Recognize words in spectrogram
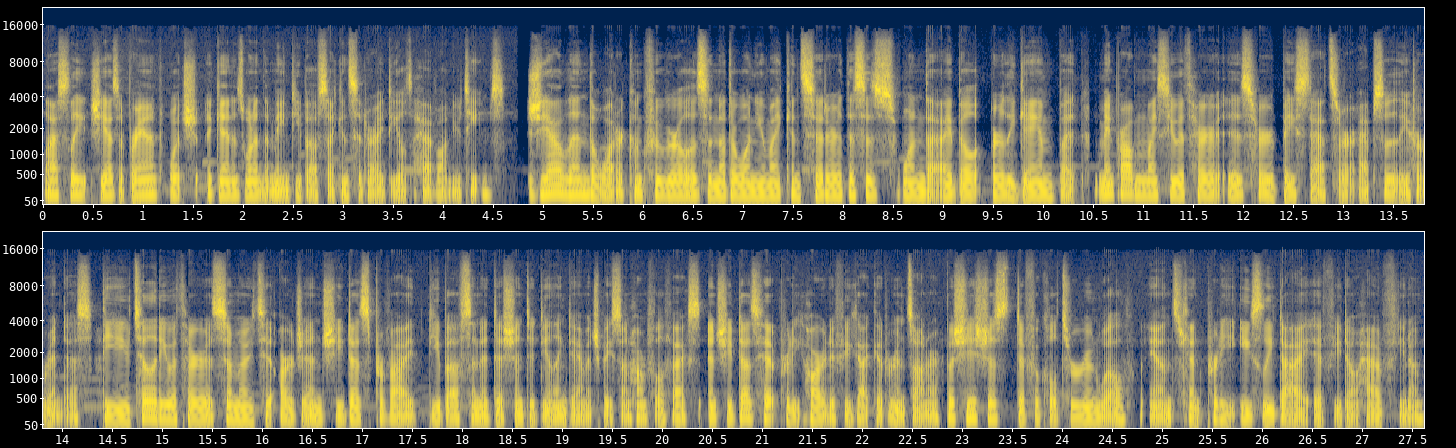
Lastly, she has a brand, which again is one of the main debuffs I consider ideal to have on your teams. Xiao Lin, the Water Kung Fu Girl, is another one you might consider. This is one that I built early game, but main problem I see with her is her base stats are absolutely horrendous. The utility with her is similar to Argen. She does provide debuffs in addition to dealing damage based on harmful effects, and she does hit pretty hard if you got good runes on her, but she's just difficult to rune well and can pretty easily die if you don't have, you know,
